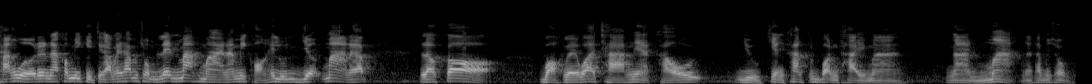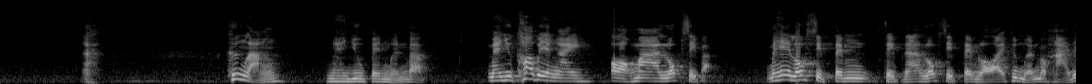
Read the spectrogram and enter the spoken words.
ช้างเวิร์ด้วยนะเขามีกิจกรรมให้ท่านผู้ชมเล่นมากมายนะ มีของให้ลุ้นเยอะมากนะครับ แล้วก็บอกเลยว่าช้างเนี่ยเขาอยู่เคียงข้างฟุตบอลไทยมานานมากนะครับผู้ชมอะครึ่งหลังแมนยูเป็นเหมือนแบบแมนยูเข้าไปยังไงออกมาลบสิบอะ ไม่ให้ลบสิบเต็มสิบนะลบสิบเต็มร้อยคือเหมือนแบบหายไป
